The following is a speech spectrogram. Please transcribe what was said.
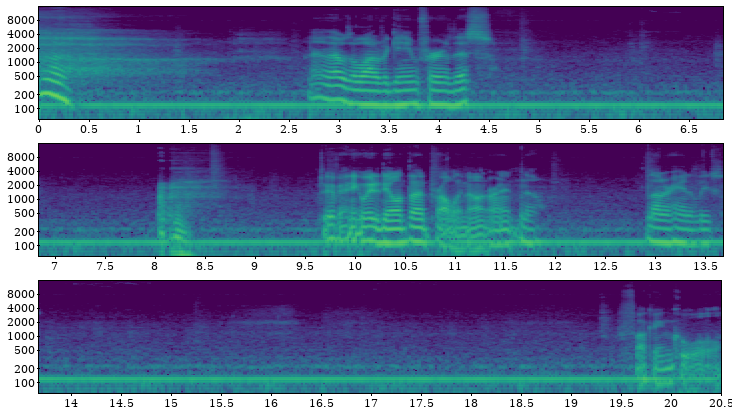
That was a lot of a game for this. Do we have any way to deal with that? Probably not, right? No. Not our hand at least. fucking cool.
